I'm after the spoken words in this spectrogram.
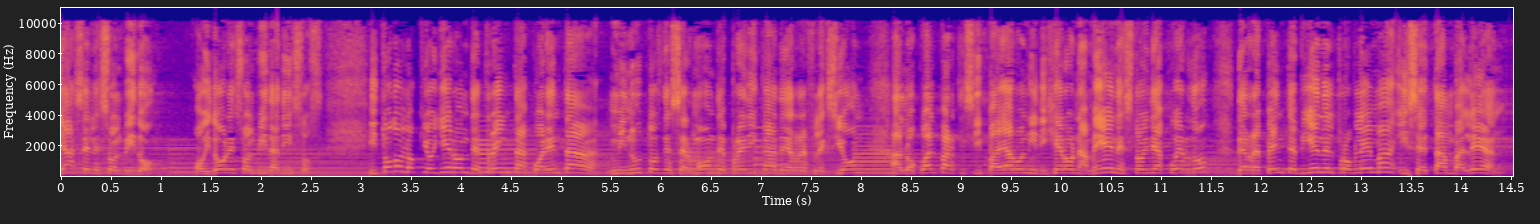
ya se les olvidó. Oidores olvidadizos. Y todo lo que oyeron de 30 a 40 minutos de sermón, de prédica, de reflexión, a lo cual participaron y dijeron amén, estoy de acuerdo, de repente viene el problema y se tambalean.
